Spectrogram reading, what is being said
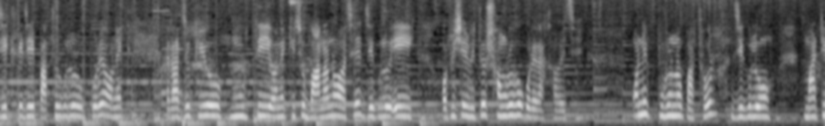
যে যে পাথরগুলোর উপরে অনেক রাজকীয় মূর্তি, অনেক কিছু বানানো আছে, যেগুলো এই অফিসের ভিতর সংগ্রহ করে রাখা হয়েছে। অনেক পুরনো পাথর, যেগুলো মাটি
